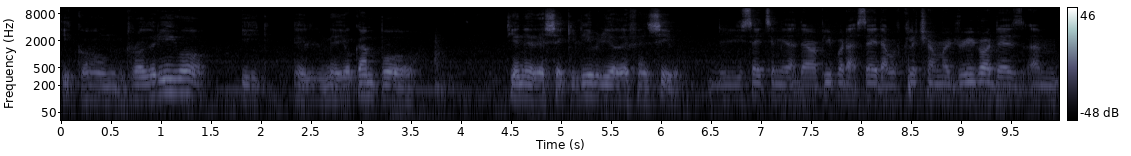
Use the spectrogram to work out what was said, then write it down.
y con Rodrigo y el mediocampo tiene desequilibrio defensivo. You say to me that there are people that say that with Klitsch and Rodrigo, there's um,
